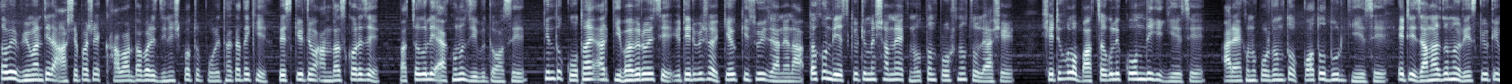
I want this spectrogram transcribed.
তবে বিমানটির আশেপাশে খাবার দাবারের জিনিসপত্র পড়ে থাকা দেখে রেস্কিউ টিম আন্দাজ করে যে বাচ্চাগুলি এখনও জীবিত আছে। কিন্তু কোথায় আর কীভাবে রয়েছে এটির বিষয়ে কেউ কিছুই জানে না। তখন রেস্কিউ টিমের সামনে এক নতুন প্রশ্ন চলে আসে, সেটি হলো বাচ্চাগুলি কোন দিকে গিয়েছে? আর এখনও পর্যন্ত কত দূর গিয়েছে, এটি জানার জন্য রেস্কিউ টিম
